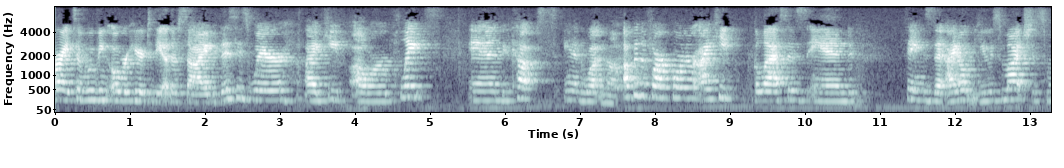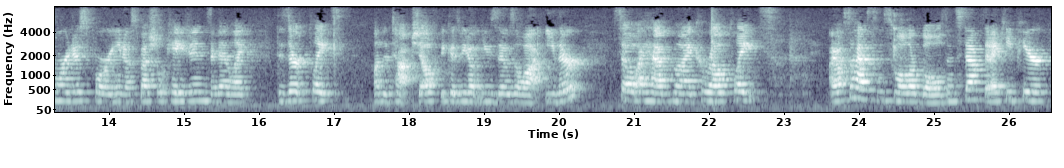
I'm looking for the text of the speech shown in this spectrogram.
All right, so moving over here to the other side, this is where I keep our plates and cups and whatnot. Up in the far corner, I keep glasses and things that I don't use much. It's more just for, you know, special occasions. And then like dessert plates on the top shelf because we don't use those a lot either. So I have my Corelle plates. I also have some smaller bowls and stuff that I keep here.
